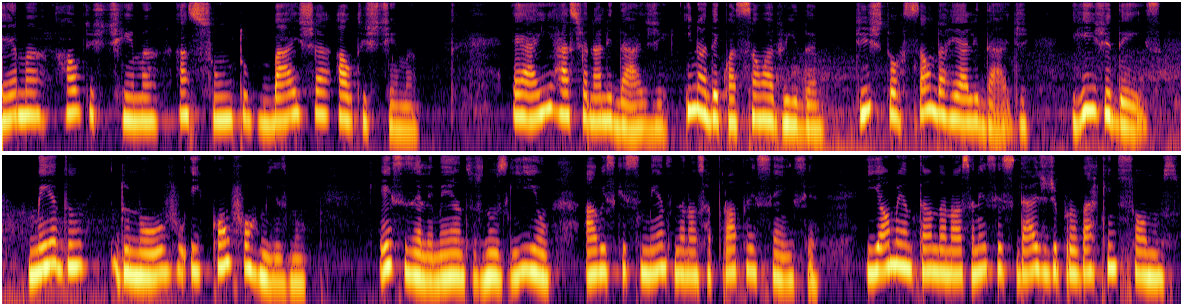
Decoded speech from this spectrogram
Tema autoestima, assunto baixa autoestima. É a irracionalidade, inadequação à vida, distorção da realidade, rigidez, medo do novo e conformismo. Esses elementos nos guiam ao esquecimento da nossa própria essência e aumentando a nossa necessidade de provar quem somos.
